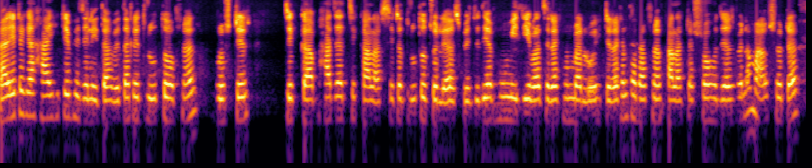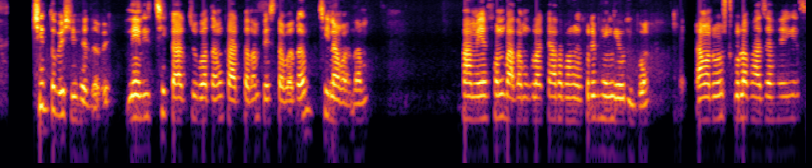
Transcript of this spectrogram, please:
আর এটাকে হাই হিটে ভেজে নিতে হবে, তাহলে দ্রুত আপনার রোস্টের যে ভাজার যে কালার সেটা দ্রুত চলে আসবে। যদি আপনি মিডিয়াম আঁচে রাখেন বা লো হিটে রাখেন, তাহলে আপনার কালারটা সহজে আসবে না, মাংসটা সিদ্ধ বেশি হয়ে যাবে। নিয়ে দিচ্ছি কাজু বাদাম, কাঠবাদাম, পেস্তা বাদাম, চীনা বাদাম। আমি এখন বাদাম গুলাকে আধা ভাঙা করে ভেঙেও নিব। আমার রোস্টগুলা ভাজা হয়ে গেছে,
